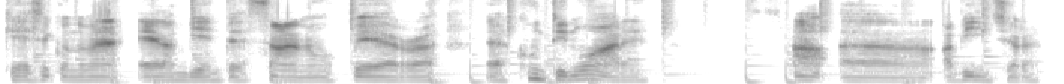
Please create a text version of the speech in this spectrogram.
che secondo me è l'ambiente sano per eh, continuare a, uh, a, vincere,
